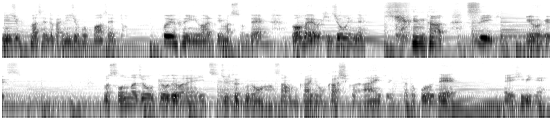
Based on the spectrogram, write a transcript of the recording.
20%から25%というふうに言われていますので、我が家は非常にね、危険な水域にいるわけです。まあ、そんな状況ではね、いつ住宅ローン破産を迎えてもおかしくはないといったところで、え、日々ね、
